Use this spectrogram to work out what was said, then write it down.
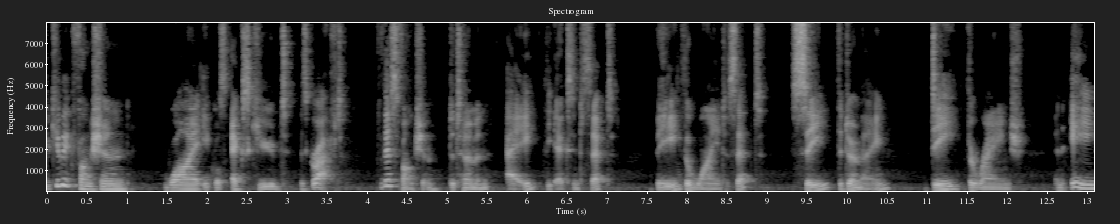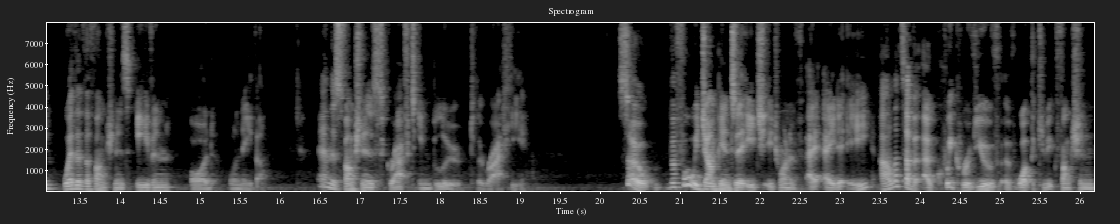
The cubic function y equals x cubed is graphed. For this function, determine a, the x-intercept, b, the y-intercept, c, the domain, d, the range, and e, whether the function is even, odd, or neither. And this function is graphed in blue to the right here. So before we jump into each, each one of A, a to E, uh, let's have a, a, quick review of, of what the cubic function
